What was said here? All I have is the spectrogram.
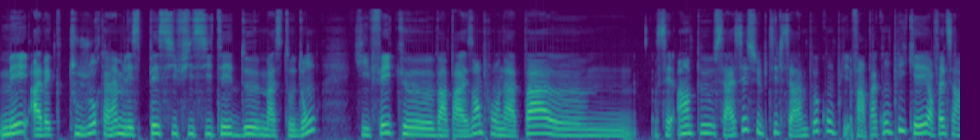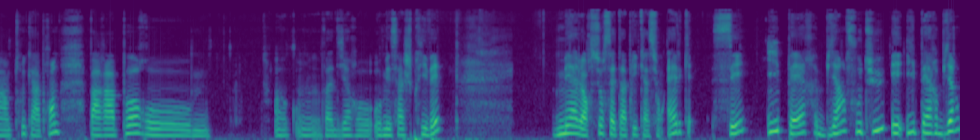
mais avec toujours quand même les spécificités de Mastodon, qui fait que, ben, par exemple, on n'a pas... Euh, c'est un peu, c'est assez subtil, c'est un peu compliqué, enfin pas compliqué, en fait c'est un truc à apprendre par rapport au, on va dire, au, au message privé. Mais alors sur cette application Elk, c'est hyper bien foutu et hyper bien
